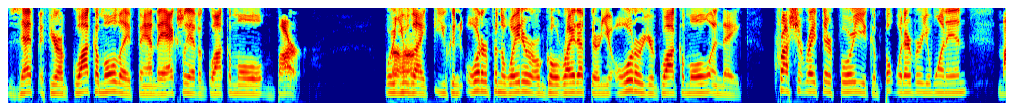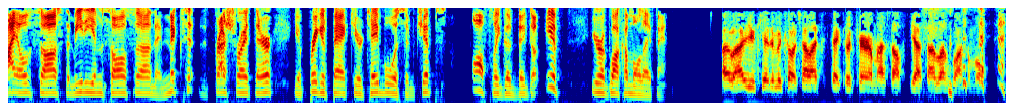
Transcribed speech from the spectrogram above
Zap, if you're a guacamole fan, they actually have a guacamole bar where you Uh-huh. like, you can order from the waiter or go right up there and you order your guacamole and they crush it right there for you. You can put whatever you want in, mild sauce, the medium salsa, and they mix it fresh right there. You bring it back to your table with some chips. Awfully good, big dog. If you're a guacamole fan. Oh, are you kidding me, Coach? I like to take good care of myself. Yes, I love guacamole.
